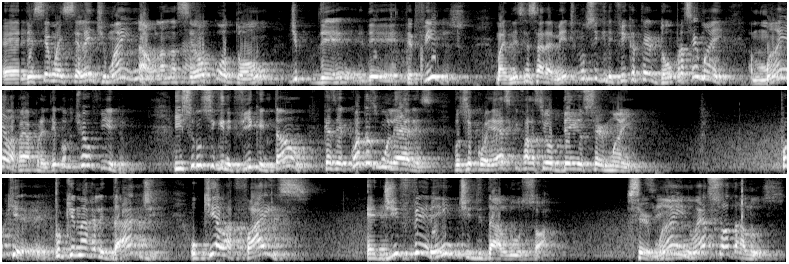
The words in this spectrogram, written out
é, de ser uma excelente mãe? Não, ela nasceu com o dom de, de, de ter filhos. Mas necessariamente não significa ter dom para ser mãe. A mãe ela vai aprender quando tiver o filho. Isso não significa, então, quer dizer, quantas mulheres você conhece que falam assim, odeio ser mãe? Por quê? Porque na realidade, o que ela faz é diferente de dar luz só. Ser Sim. mãe não é só dar luz.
